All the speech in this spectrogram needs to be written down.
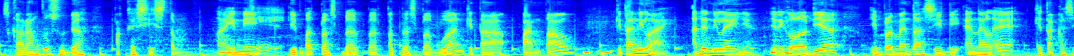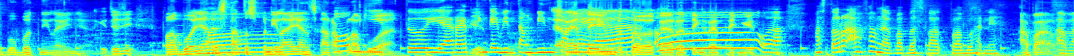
Sekarang tuh sudah pakai sistem. Nah ini Oke. di 14 bela- 14 pelabuhan kita pantau, Mm-mm. kita nilai, ada nilainya. Jadi kalau dia implementasi di NLE kita kasih bobot nilainya. Gitu. Jadi pelabuhannya ada Oh. status penilaian sekarang oh pelabuhan. gitu ya rating Gitu. kayak bintang-bintang Ya, rating, ya. betul, kayak rating-rating gitu. Wah, Mas Toro hafal nggak 14 pel- pelabuhannya? Apa? Apa?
